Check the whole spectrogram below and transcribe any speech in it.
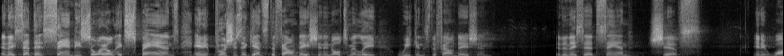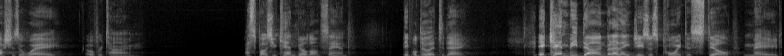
and they said that sandy soil expands and it pushes against the foundation and ultimately weakens the foundation. And then they said sand shifts and it washes away over time. I suppose you can build on sand. People do it today. It can be done, but I think Jesus' point is still made.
